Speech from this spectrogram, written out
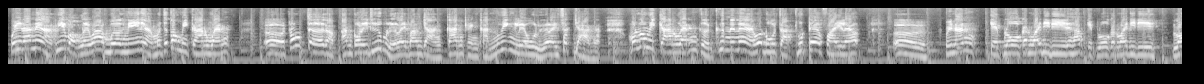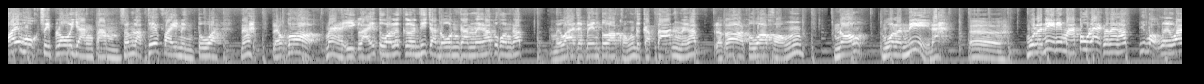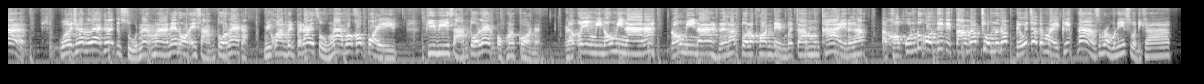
เพราะฉะนั้นเนี่ยพี่บอกเลยว่าเมืองนี้เนี่ยมันจะต้องมีการแว้นเออต้องเจอกับอัลกอริทึมหรืออะไรบางอย่าง การแข่งขันวิ่งเร็วหรืออะไรสักอย่างอะ่ะ มันต้องมีการแว้นเกิดขึ้นแน่ๆเพราดูจากชุดเทพไฟแล้ว เออ เพราะฉะนั้นเก็บโลกันไว้ดีๆนะครับ เก็บโลกันไว้ดีๆร้อยหกสิบโลอย่างต่ำสำหรับเทพไฟหนึ่งตัวนะ แล้วก็แม่อีกหลายตัวเหลือเกินที่จะโดนกันนะครับ ทุกคนครับไม่ว่าจะเป็นตัวของเดอะกัปตันนะครับ แล้วก็ตัวของน้องมูลานี่นะ เออมูลานี่นี่มาตู้แรกแล้วนะครับ ที่บอกเลยว่าเวอร์ชันแรก 5.0นะมาแน่นอนไอ้3ตัวแรกอะ่ะ มีความเป็นไปได้สูงมากเพราะเขาปล่อย PV 3 ตัวแรกออกมาก่อนอะ่ะ แล้วก็ยังมีน้องมีนานะ น้องมีนานะครับ ตัวละครเด่นประจำค่ายนะครับ ขอบคุณทุกคนที่ติดตามรับชมนะครับ เดี๋ยวไว้เจอกันใหม่คลิปหน้าสำหรับวันนี้สวัสดีครับ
